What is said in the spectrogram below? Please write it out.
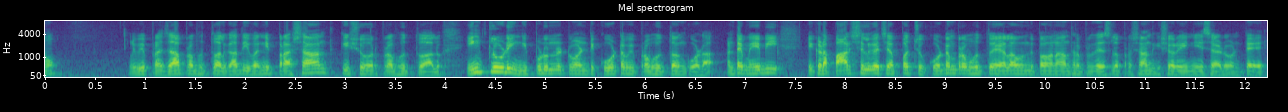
నో ఇవి ప్రజాప్రభుత్వాలు కాదు ఇవన్నీ ప్రశాంత్ కిషోర్ ప్రభుత్వాలు ఇంక్లూడింగ్ ఇప్పుడున్నటువంటి కూటమి ప్రభుత్వం కూడా. అంటే మేబీ ఇక్కడ పార్షియల్గా చెప్పొచ్చు కూటమి ప్రభుత్వం ఎలా ఉంది పవన్ ఆంధ్రప్రదేశ్లో? ప్రశాంత్ కిషోర్ ఏం చేశాడు అంటే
